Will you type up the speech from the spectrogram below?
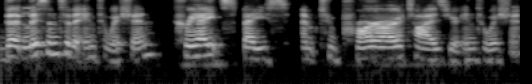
the listen to the intuition, create space and to prioritize your intuition.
